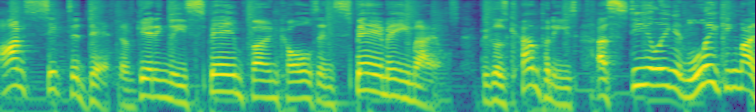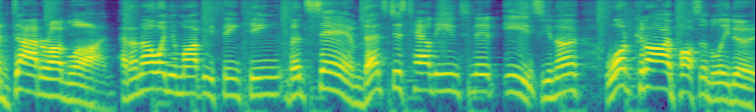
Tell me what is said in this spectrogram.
I'm sick to death of getting these spam phone calls and spam emails because companies are stealing and leaking my data online. And I know what you might be thinking, but Sam, that's just how the internet is, you know? What could I possibly do?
